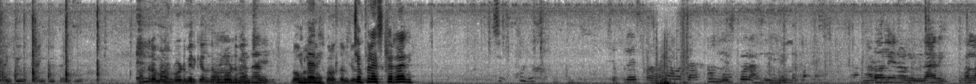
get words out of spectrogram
thank you thank you thank you అందరం మనం రోడ్డు మీదకి వెళ్దాం. రోడ్డు మీద నుంచి లోపలికి తీసుకొని వద్దాం జ్యోతి. చెప్పులు వేసుకురా చెప్పులు వేసుకోరా నడవలేని వాళ్ళు రారి. వాళ్ళ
